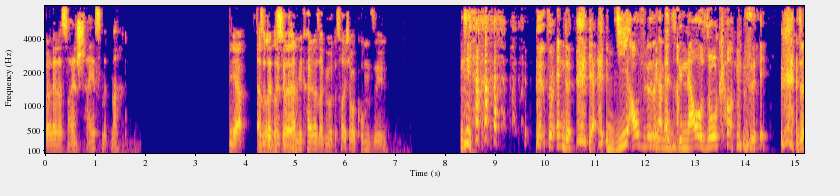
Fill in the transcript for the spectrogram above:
weil er da so einen Scheiß mitmacht. Ja, Also, also, da, das, da, da äh, kann mir keiner sagen, "Ja, das habe ich aber kommen sehen. so Ende. Ja, die Auflösung habe ich jetzt genau so kommen sehen. Also,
